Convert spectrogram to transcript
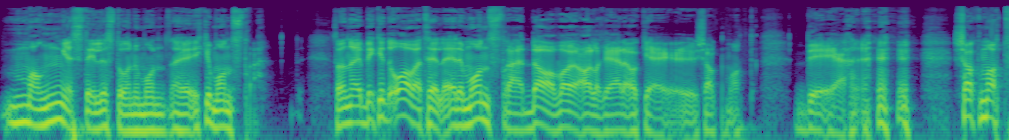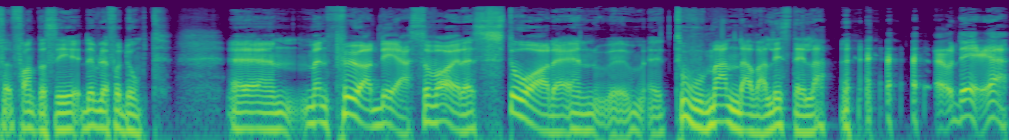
mange stillestående mon eh, Ikke monstre. Så når jeg bikket over til er det monstre, da var jo allerede ok, sjakkmatt. Det er Sjakkmatt-fantasi, det ble for dumt. Eh, men før det så var det Står det en, eh, to menn der veldig stille? Og det er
